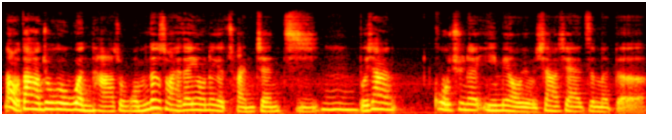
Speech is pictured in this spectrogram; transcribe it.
那我当然就会问他说，我们那个时候还在用那个传真机，嗯，不像过去那 email 有像现在这么的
